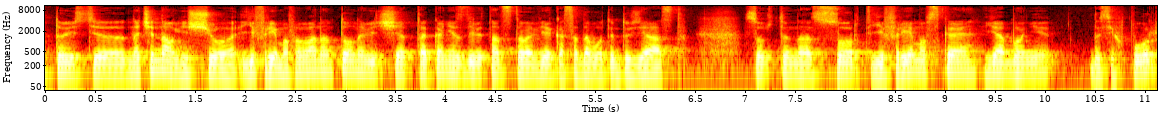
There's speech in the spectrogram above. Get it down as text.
То есть э, начинал еще Ефремов Иван Антонович, это конец 19 века, садовод-энтузиаст. Собственно, сорт Ефремовская яблони до сих пор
